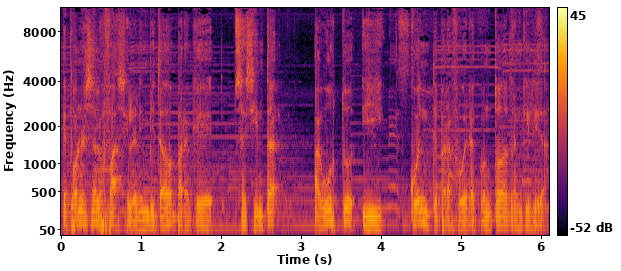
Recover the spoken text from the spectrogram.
es ponérselo fácil al invitado para que se sienta a gusto y cuente para afuera con toda tranquilidad.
